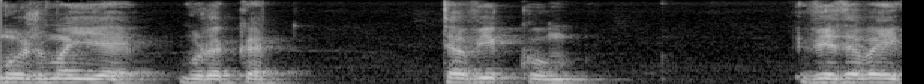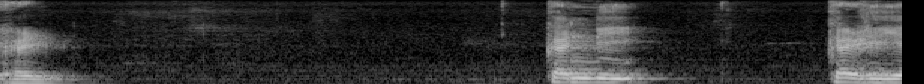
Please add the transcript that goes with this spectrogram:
முழுமைய முடக்க தவிக்கும் விதவைகள். கன்னி கழிய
